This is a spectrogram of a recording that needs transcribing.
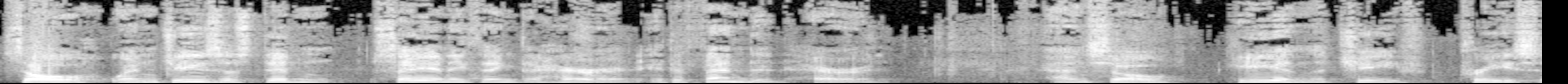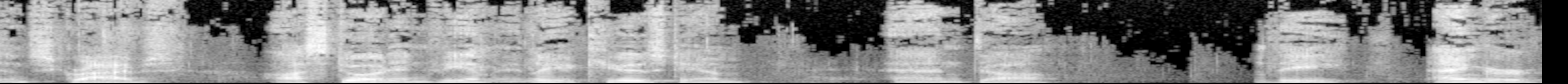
So when Jesus didn't say anything to Herod, it offended Herod. And so he and the chief priests and scribes uh, stood and vehemently accused him and uh, the anger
